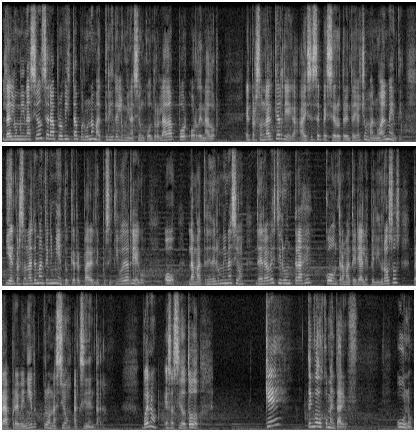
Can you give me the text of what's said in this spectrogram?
La iluminación será provista por una matriz de iluminación controlada por ordenador. El personal que riega a SCP-038 manualmente y el personal de mantenimiento que repara el dispositivo de riego o la matriz de iluminación deberá vestir un traje contra materiales peligrosos para prevenir clonación accidental. Bueno, eso ha sido todo qué? Tengo dos comentarios. Uno,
